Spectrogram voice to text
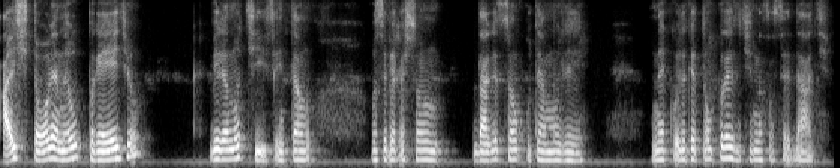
a história, né, o prédio, vira notícia. Então, você vê a questão da agressão contra a mulher, né, coisa que é tão presente na sociedade.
